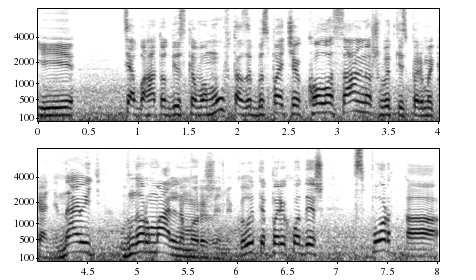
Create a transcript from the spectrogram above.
І ця багатодискова муфта забезпечує колосальну швидкість перемикання, навіть в нормальному режимі. Коли ти переходиш в спорт, а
